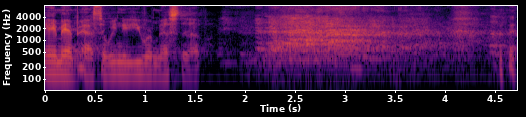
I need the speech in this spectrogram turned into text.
Amen, Pastor. We knew you were messed up.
